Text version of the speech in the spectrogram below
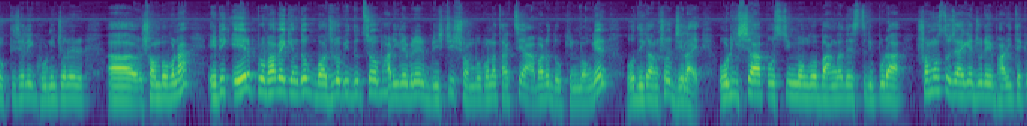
শক্তিশালী ঘূর্ণিঝড়ের সম্ভাবনা। এটি, এর প্রভাবে কিন্তু বজ্রবিদ্যুৎ সহ ভারী লেভেলের বৃষ্টির সম্ভাবনা থাকছে আবারও দক্ষিণবঙ্গের অধিকাংশ জেলায়। ওড়িশা, পশ্চিমবঙ্গ, বাংলাদেশ, ত্রিপুরা সমস্ত জায়গা জুড়ে ভারী থেকে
